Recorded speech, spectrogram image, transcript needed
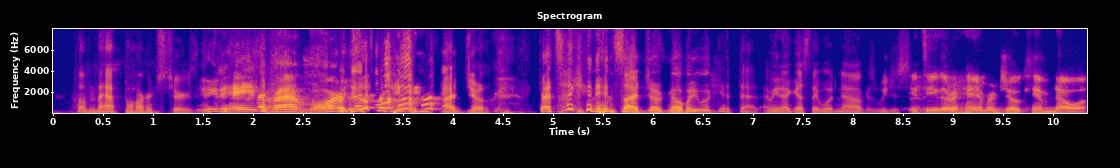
A Matt Barnes jersey. He hates Matt But Barnes. that's like an inside joke. That's like an inside joke. Nobody would get that. I mean, I guess they would now because we just. It's it. either him or Joakim Noah.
